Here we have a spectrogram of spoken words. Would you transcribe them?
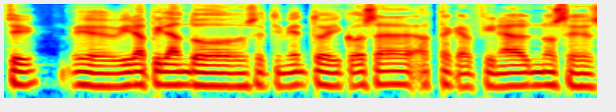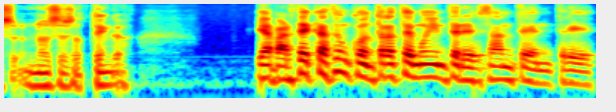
Sí, eh, ir apilando sentimientos y cosas hasta que al final no se, no se sostenga. Y aparte es que hace un contraste muy interesante entre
